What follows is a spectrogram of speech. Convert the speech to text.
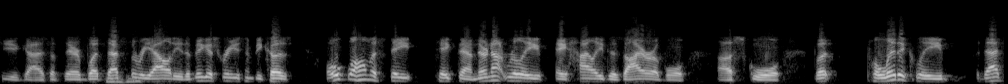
to you guys up there, but that's the reality. The biggest reason because Oklahoma State take them. They're not really a highly desirable uh, school, but politically, that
